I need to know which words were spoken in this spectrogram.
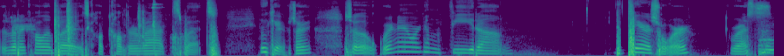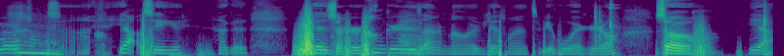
is what I call it, but it's called cultivats. But who cares, right? So we're now we're gonna feed um the pterosaur rest. So, yeah, I'll see how good his or her hunger is. I don't know if you guys want it to be a boy or girl. So, yeah.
